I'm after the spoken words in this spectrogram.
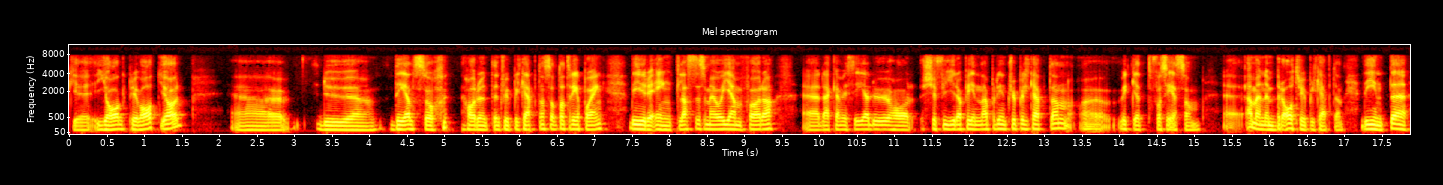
och eh, jag privat gör. Eh, du, eh, dels så har du inte en triple captain som tar tre poäng. Det är ju det enklaste som är att jämföra. Där kan vi se att du har 24 pinnar på din triple captain, vilket får ses som ja, men en bra triple captain. Det är inte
